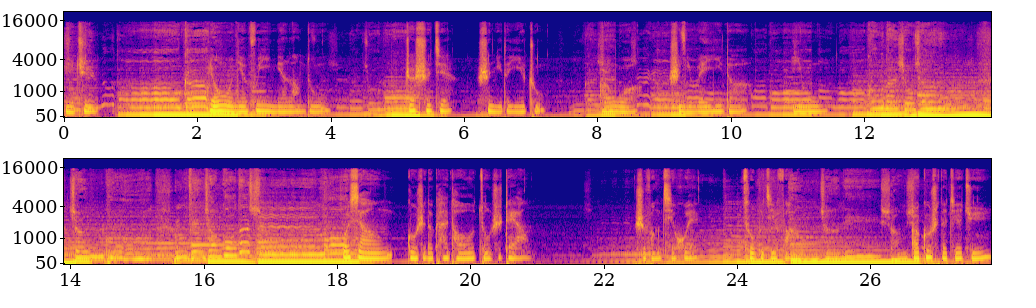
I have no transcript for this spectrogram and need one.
一句，由我年复一年朗读。这世界是你的遗嘱，而我是你唯一的遗物。我想，故事的开头总是这样：适逢其会，猝不及防；而故事的结局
